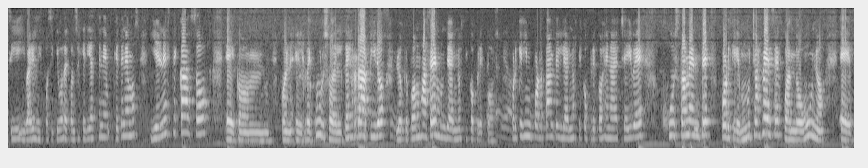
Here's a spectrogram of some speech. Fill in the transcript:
¿sí? y varios dispositivos de consejería que tenemos. Y en este caso, eh, con, el recurso del test rápido, lo que podemos hacer es un diagnóstico precoz. porque es importante el diagnóstico precoz en HIV? Justamente porque muchas veces cuando uno... Eh,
